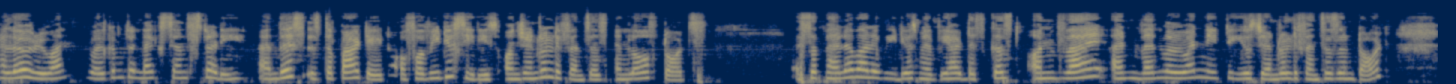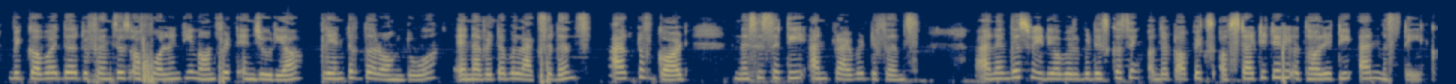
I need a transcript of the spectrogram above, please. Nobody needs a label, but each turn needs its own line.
Hello everyone, welcome to Next Gen Study and this is the part 8 of a video series on general defenses and law of torts. इससे पहले वाले videos में we had discussed on why and when will one need to use general defenses in tort. We covered the defenses of voluntary non-fit injuria, plaintiff the wrongdoer, inevitable accidents, act of God, necessity and private defense. And in this video we'll be discussing on the topics of statutory authority and mistake.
